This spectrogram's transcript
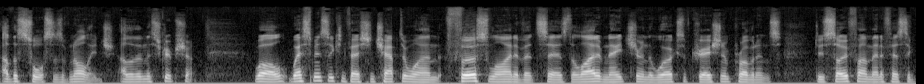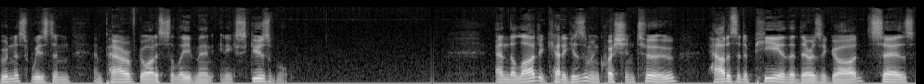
other sources of knowledge other than the Scripture? Well, Westminster Confession, chapter 1, first line of it says, The light of nature and the works of creation and providence do so far manifest the goodness, wisdom, and power of God as to leave men inexcusable. And the larger catechism in question 2, How does it appear that there is a God? says,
